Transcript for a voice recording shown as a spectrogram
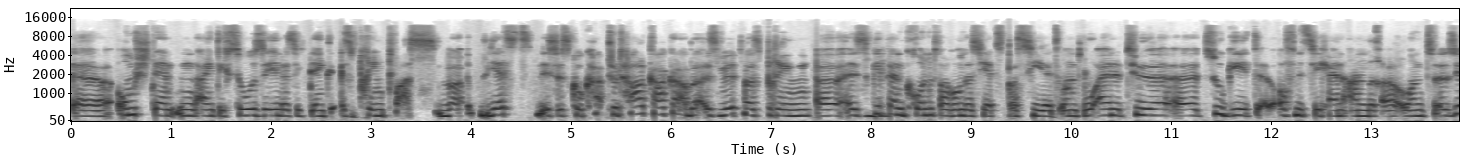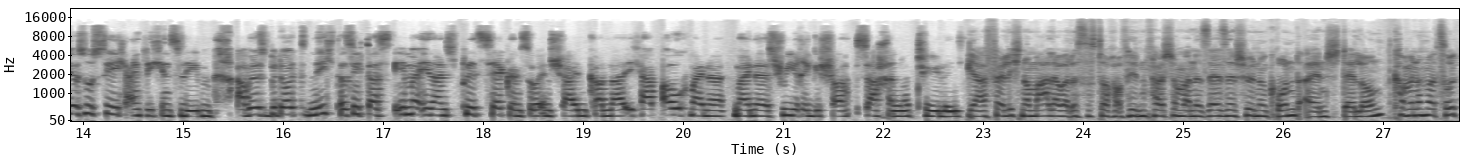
äh, Umständen eigentlich so sehen, dass ich denke, es bringt was. Jetzt ist es total kacke, aber es wird was bringen. Äh, es gibt einen Grund, warum das jetzt passiert. Und wo eine Tür äh, zugeht, öffnet sich ein anderer. Und äh, so sehe ich eigentlich ins Leben. Aber das bedeutet nicht, dass ich das immer in einem Split Second so entscheiden kann. Ich habe auch meine, meine schwierige Sachen natürlich. Ja, völlig normal, aber das ist doch auf jeden Fall schon mal eine sehr, sehr schöne Grundeinstellung. Kommen wir nochmal zurück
